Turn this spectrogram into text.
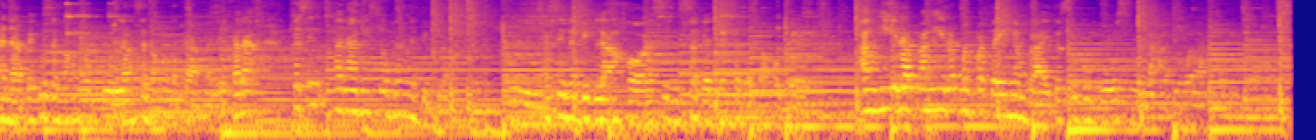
hanapin ko saan ako nagkulang, saan ako nagkamali. Para, kasi maraming sobrang nabigla. Kasi nabigla ako, as in, sagad na sagad ako. Pero, ang hirap, ang hirap magpatay ng bahay, tapos ibubuhos mo lahat yung wala sa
